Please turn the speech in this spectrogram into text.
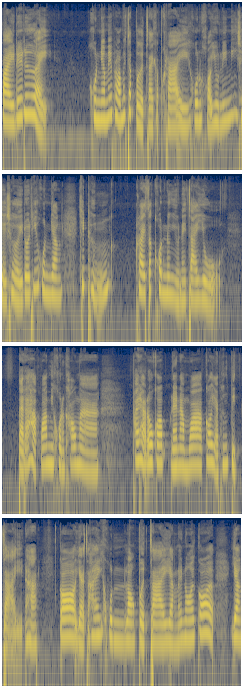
ไปเรื่อยๆ คุณยังไม่พร้อมที่จะเปิดใจกับใคร คุณขออยู่นิ่งๆ เฉยๆ โดยที่คุณยังคิดถึงใครสักคนหนึ่งอยู่ในใจอยู่ แต่ถ้าหากว่ามีคนเข้ามาไพ่ทาโร่ก็แนะนำว่าก็อย่าเพิ่งปิดใจนะคะ ก็อยากจะให้คุณลองเปิดใจอย่างน้อยๆก็ยัง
